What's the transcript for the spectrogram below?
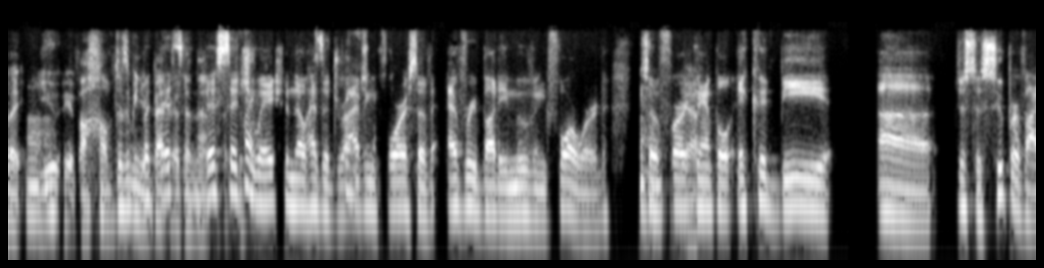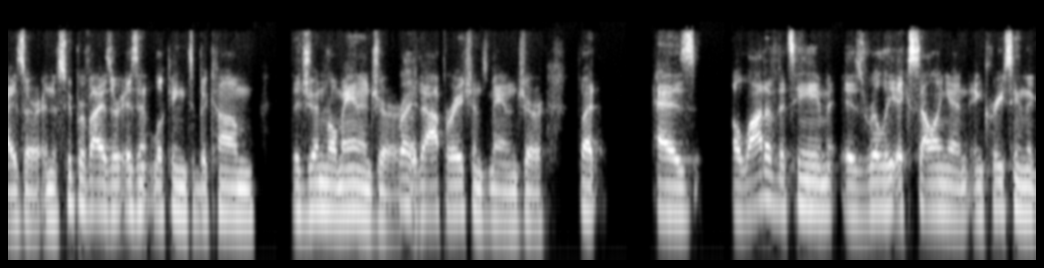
but Mhm. you've evolved. Doesn't mean you're But better this, than them. this just- situation, though, has a driving force of everybody moving forward. So, Mhm. for Yeah. example, it could be uh, just a supervisor, and the supervisor isn't looking to become the general manager or Right. the operations manager, but as a lot of the team is really excelling and increasing the,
